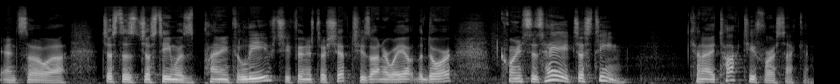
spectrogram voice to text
And so, uh, just as Justine was planning to leave, she finished her shift. She's on her way out the door. Corny says, "Hey, Justine, can I talk to you for a second?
